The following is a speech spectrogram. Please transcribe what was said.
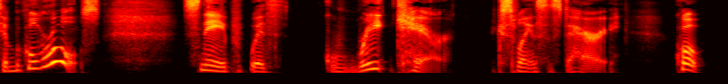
typical rules. Snape, with great care, explains this to Harry. Quote,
